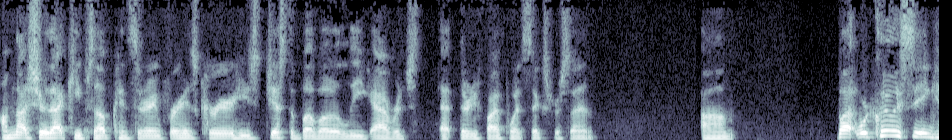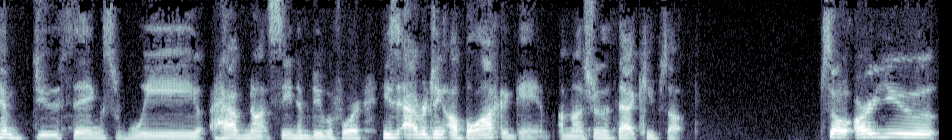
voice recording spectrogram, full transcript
I'm not sure that keeps up considering for his career he's just above a league average at 35.6%. Um, but we're clearly seeing him do things we have not seen him do before. He's averaging a block a game. I'm not sure that that keeps up. So, are you?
